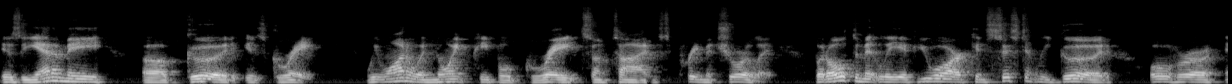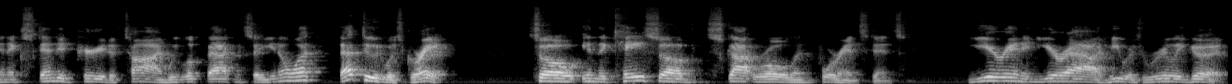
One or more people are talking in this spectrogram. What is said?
is the enemy of good is great. We want to anoint people great sometimes prematurely, but ultimately, if you are consistently good over an extended period of time, we look back and say, you know what, that dude was great so, in the case of Scott Rolen, for instance, year in and year out, he was really good.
